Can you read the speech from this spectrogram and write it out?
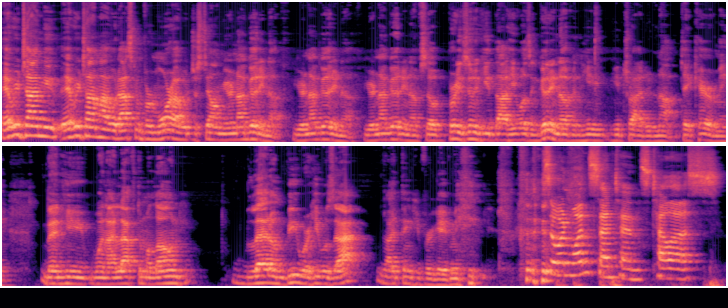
every time you every time I would ask him for more, I would just tell him you're not good enough. You're not good enough. You're not good enough. So pretty soon he thought he wasn't good enough and he he tried to not take care of me. Then he, when I left him alone, let him be where he was at. I think he forgave me. so, in one sentence, tell us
